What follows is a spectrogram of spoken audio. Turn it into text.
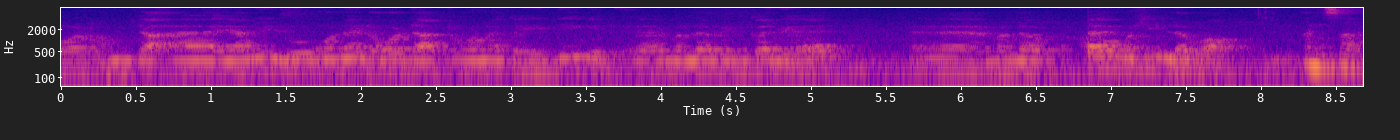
और हम यानी लोगों ने और डॉक्टरों ने कही थी कि मतलब इनका जो है मतलब मशीन लगवाओ। अंसार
